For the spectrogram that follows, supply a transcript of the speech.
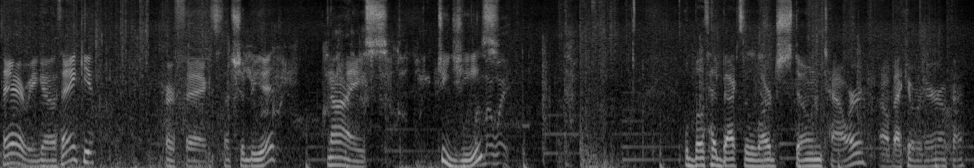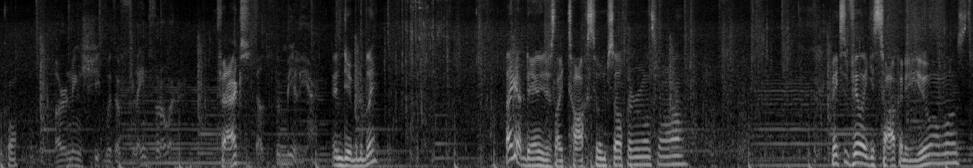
There we go. Thank you. Perfect. That should be it. Nice. GG's. We'll both head back to the large stone tower. Oh, back over here. Okay, cool. Burning shit with a flamethrower. Facts. Familiar. Indubitably. I like how Danny just like talks to himself every once in a while. Makes it feel like he's talking to you almost.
